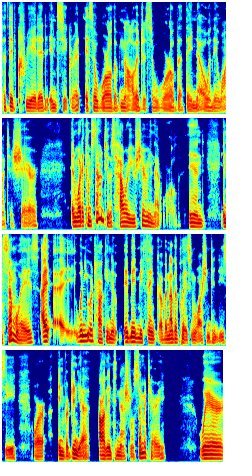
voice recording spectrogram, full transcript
that they've created in secret. It's a world of knowledge, it's a world that they know and they want to share. And what it comes down to is how are you sharing that world? And in some ways, I, I when you were talking, it, it, made me think of another place in Washington D.C. or in Virginia, Arlington National Cemetery, where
